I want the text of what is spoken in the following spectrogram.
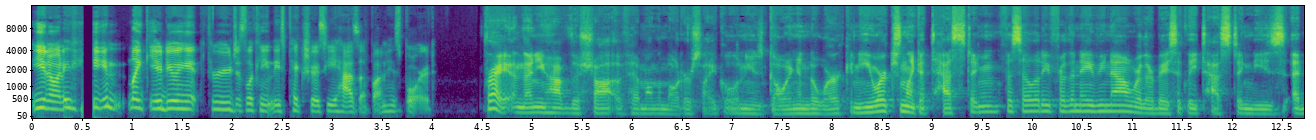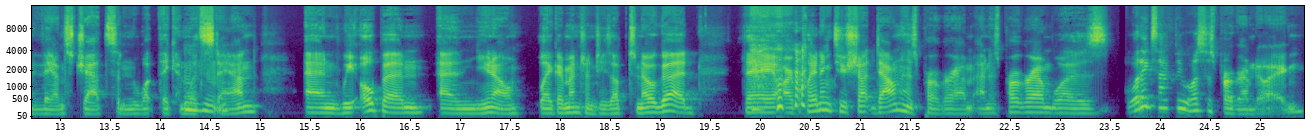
you know what i mean like you're doing it through just looking at these pictures he has up on his board right and then you have the shot of him on the motorcycle and he's going into work and he works in like a testing facility for the navy now where they're basically testing these advanced jets and what they can mm-hmm. withstand and we open and you know like i mentioned he's up to no good they are planning to shut down his program, and his program was what exactly was his program doing?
